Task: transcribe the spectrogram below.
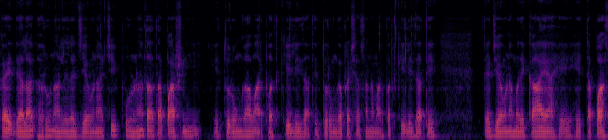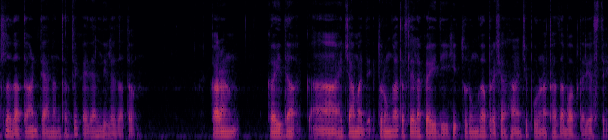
कैद्याला घरून आलेल्या जेवणाची पूर्णतः तपासणी ही तुरुंगामार्फत केली जाते. तुरुंग प्रशासनामार्फत केली जाते. त्या जेवणामध्ये काय आहे हे तपासलं जातं आणि त्यानंतर ते कैद्याला दिलं जातं. कारण कैदा ह्याच्यामध्ये तुरुंगात असलेला कैदी ही तुरुंग प्रशासनाची पूर्णतः जबाबदारी असते.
